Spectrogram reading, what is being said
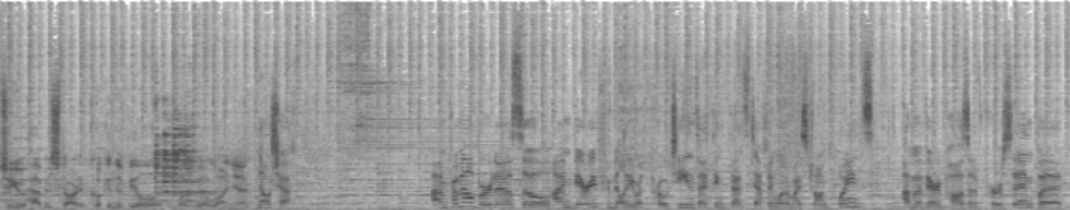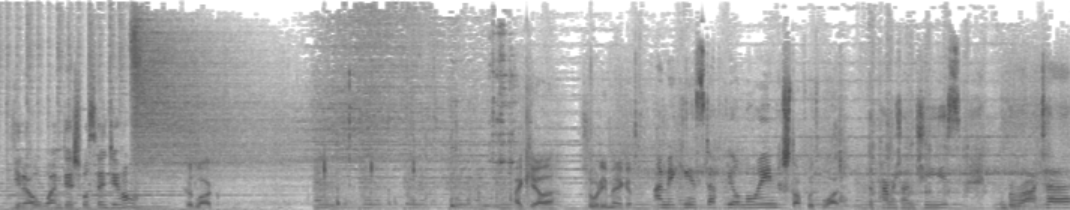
So you haven't started cooking the veal, veal loin yet? No, chef. I'm from Alberta, so I'm very familiar with proteins. I think that's definitely one of my strong points. I'm a very positive person, but you know, one dish will send you home. Good luck. Hi, Kaila. So what are you making? I'm making a stuffed veal loin, Stuffed with what? the Parmesan cheese, burrata,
